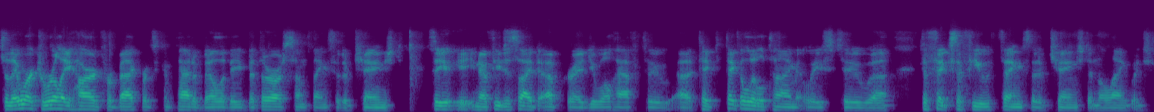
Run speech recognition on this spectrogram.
So they worked really hard for backwards compatibility, but there are some things that have changed. So you, you know, if you decide to upgrade, you will have to uh, take take a little time at least to uh, to fix a few things that have changed in the language.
